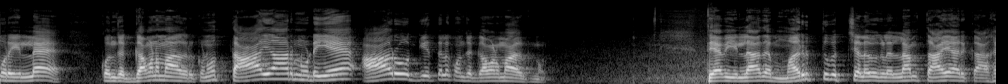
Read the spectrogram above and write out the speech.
முறையில் கொஞ்சம் கவனமாக இருக்கணும். தாயாரினுடைய ஆரோக்கியத்தில் கொஞ்சம் கவனமாக இருக்கணும். தேவையில்லாத மருத்துவ செலவுகள் எல்லாம் தாயாருக்காக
